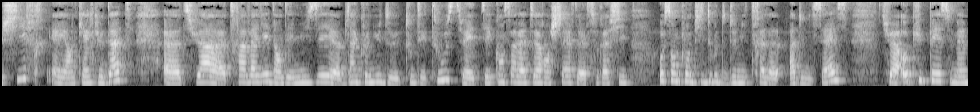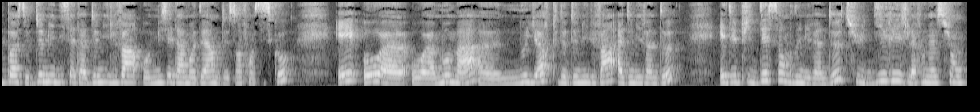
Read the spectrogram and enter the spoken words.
chiffres et en quelques dates. Euh, tu as travaillé dans des musées bien connus de toutes et tous. Tu as été conservateur en chef de la photographie au Centre Pompidou de 2013 à 2016. Tu as occupé ce même poste de 2017 à 2020 au Musée d'art moderne de San Francisco et au, euh, au euh, MoMA euh, New York de 2020 à 2022. Et depuis décembre 2022, tu diriges la fondation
